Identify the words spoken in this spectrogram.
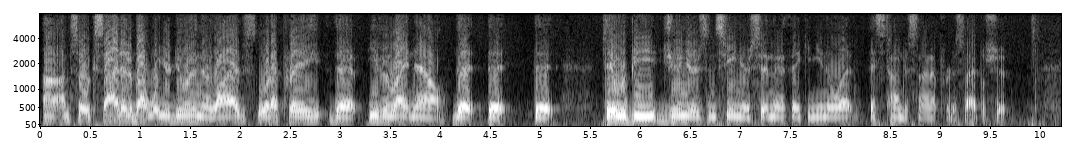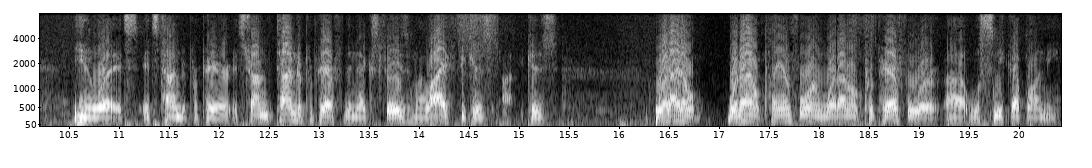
Uh, I'm so excited about what you're doing in their lives. Lord, I pray that even right now, that, that, that there would be juniors and seniors sitting there thinking, you know what, it's time to sign up for discipleship. You know what, it's, it's time to prepare. It's time, time to prepare for the next phase of my life because, because what, I don't, what I don't plan for and what I don't prepare for uh, will sneak up on me.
